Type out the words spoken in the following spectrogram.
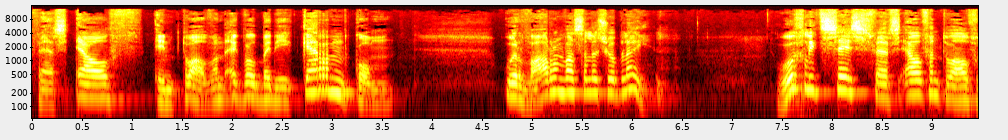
vers 11 en 12, want ek wil by die kern kom oor waarom was hulle so bly? Hooglied 6 vers 11 en 12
